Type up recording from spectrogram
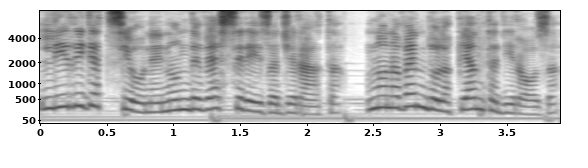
L'irrigazione non deve essere esagerata, non avendo la pianta di rosa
